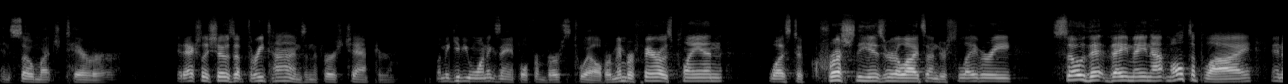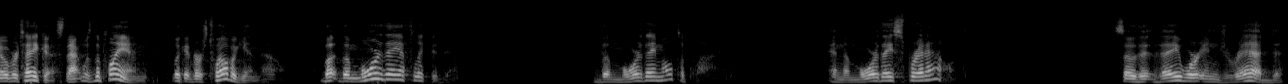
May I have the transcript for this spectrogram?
and so much terror. It actually shows up three times in the first chapter. Let me give you one example from verse 12. Remember, Pharaoh's plan was to crush the Israelites under slavery so that they may not multiply and overtake us. That was the plan. Look at verse 12 again, though. But the more they afflicted them, the more they multiplied, and the more they spread out, so that they were in dread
